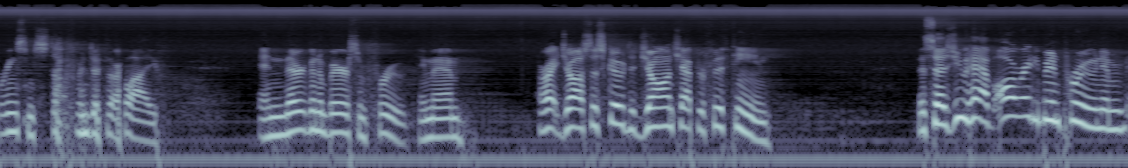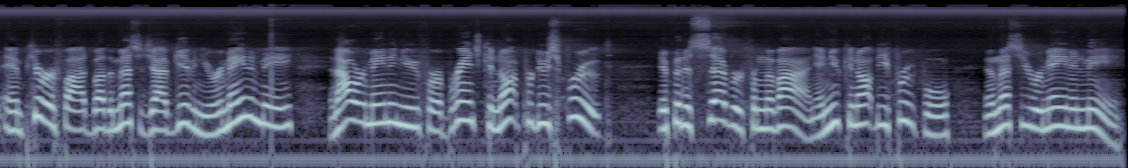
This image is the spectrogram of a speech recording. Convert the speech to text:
bring some stuff into their life. And they're going to bear some fruit. Amen. All right, Josh, let's go to John chapter 15. It says, You have already been pruned and, and purified by the message I have given you. Remain in me, and I will remain in you, for a branch cannot produce fruit if it is severed from the vine, and you cannot be fruitful unless you remain in me.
